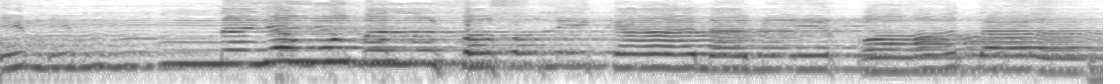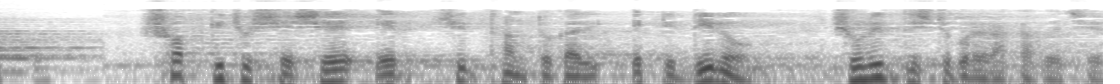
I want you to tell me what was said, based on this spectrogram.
إن يوم الفصل كان ميقاتا সবকিছু শেষে এর সিদ্ধান্তকারী একটি দিনও সুনির্দিষ্ট করে রাখা হয়েছে।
